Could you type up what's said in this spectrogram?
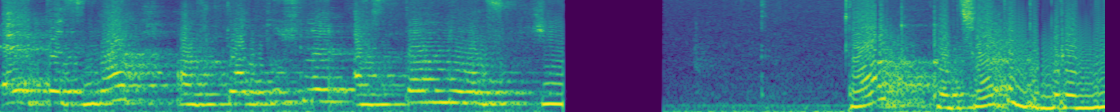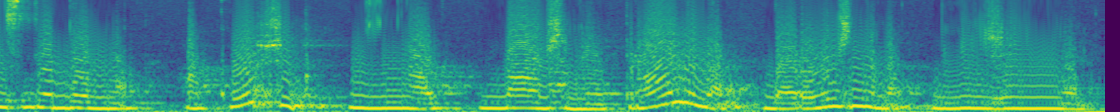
Это знак автобусной остановки. Так котята добрались до дома, а Коржик узнал важные правила дорожного движения.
